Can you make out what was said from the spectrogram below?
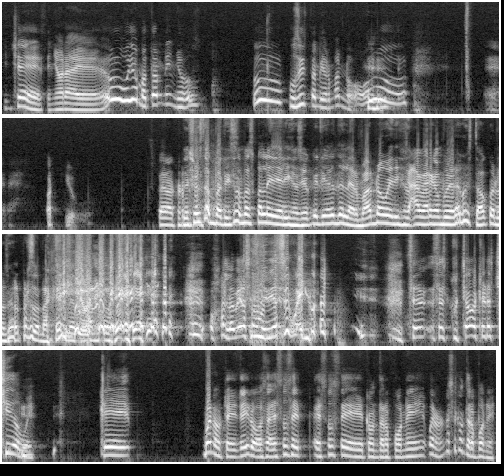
Pinche señora, eh, "Uh, voy a matar niños. Uh, pusiste a mi hermano. Uh. Eh, fuck you. De hecho, empatizas más con la idealización que tienes del hermano, güey. Dices, ah, verga, me hubiera gustado conocer al personaje del hermano, güey. Ojalá hubiera sobrevivido ese güey. güey. Se, se escuchaba que era chido, güey. Que. Bueno, te, te digo, o sea, eso se, eso se contrapone. Bueno, no se contrapone.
